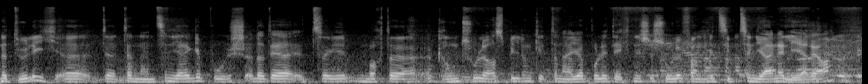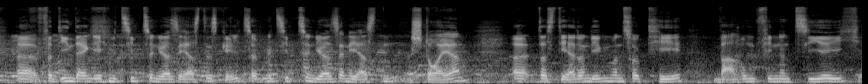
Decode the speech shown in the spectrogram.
natürlich äh, der, der 19-jährige Bursch oder der macht eine Grundschuleausbildung, geht dann auch ja Polytechnische Schule, fängt mit 17 Jahren eine Lehre an, äh, verdient eigentlich mit 17 Jahren sein erstes Geld, zahlt mit 17 Jahren seine ersten Steuern, äh, dass der dann irgendwann sagt, hey, warum finanziere ich,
